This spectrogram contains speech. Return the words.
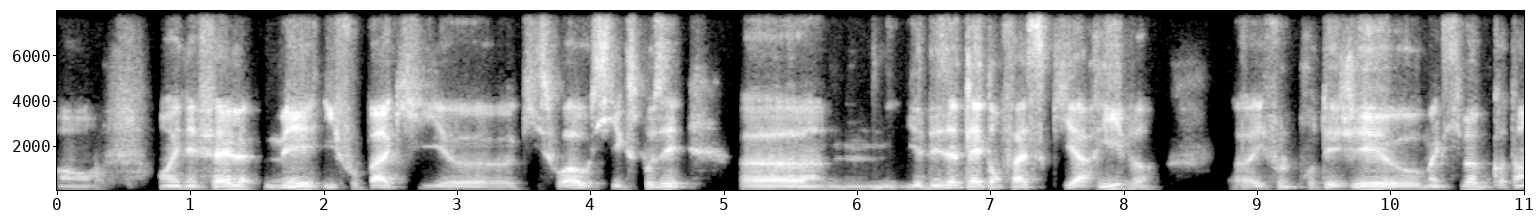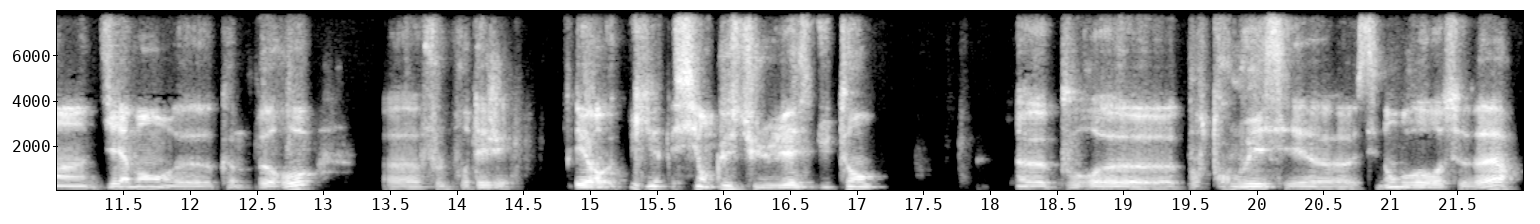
en, NFL, mais il ne faut pas qu'il, euh, qu'il soit aussi exposé. Euh, il y a des athlètes en face qui arrivent, il faut le protéger au maximum. Quand tu as un diamant comme Burrow, il faut le protéger. Et si en plus tu lui laisses du temps pour, trouver ses, nombreux receveurs,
